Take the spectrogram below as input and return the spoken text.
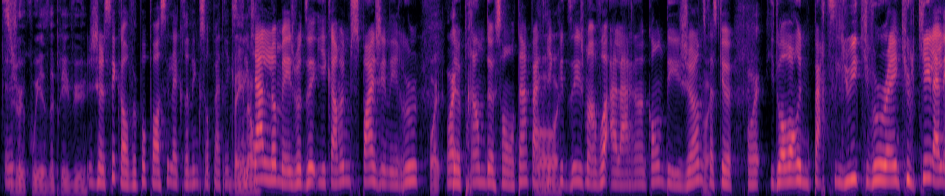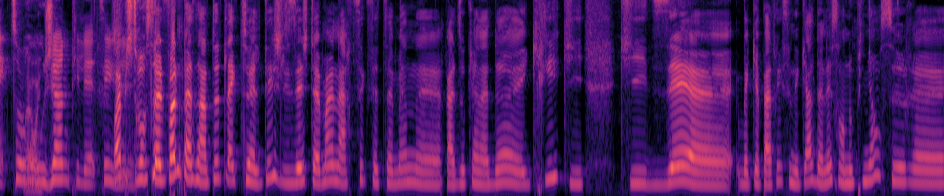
petit Euh, jeu quiz de prévu. Je le sais qu'on veut pas passer la chronique sur Patrick Ben Sénécal, là, mais je veux dire, il est quand même super généreux Ouais. de Ouais. prendre de son temps, Patrick, Ouais, ouais. puis de dire je m'en vais à la rencontre des jeunes, parce que Ouais. il doit avoir une partie de lui qui veut inculquer la lecture Ben aux jeunes, puis le, Ouais, je- puis je trouve ça le fun parce que dans toute l'actualité, je lisais justement un article cette semaine, euh, Radio-Canada euh, écrit, qui, qui disait euh, ben, que Patrick Sénécal donnait son opinion sur euh,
